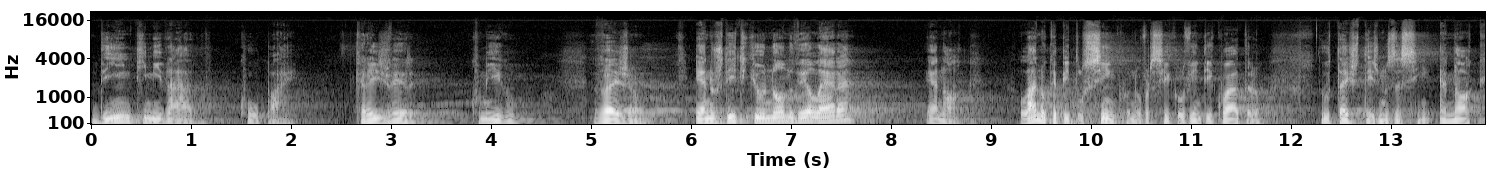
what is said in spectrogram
de intimidade com o Pai. Quereis ver comigo? Vejam, é-nos dito que o nome dele era Enoque. Lá no capítulo 5, no versículo 24, o texto diz-nos assim: Enoque,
